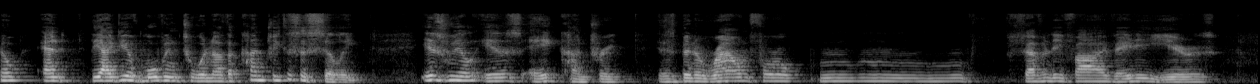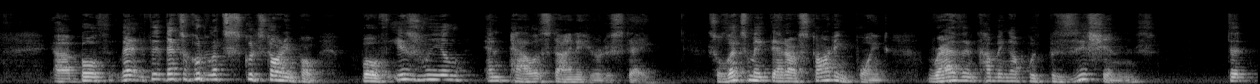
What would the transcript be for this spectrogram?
No. And the idea of moving to another country, this is silly. Israel is a country. It has been around for mm, 75, 80 years. Uh, both that, that's a good that's a good starting point. Both Israel and Palestine are here to stay. So let's make that our starting point rather than coming up with positions that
